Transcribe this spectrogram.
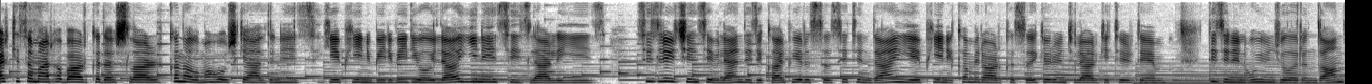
Herkese merhaba arkadaşlar. Kanalıma hoş geldiniz. Yepyeni bir videoyla yine sizlerleyiz. Sizler için sevilen dizi Kalp Yarısı setinden yepyeni kamera arkası görüntüler getirdim. Dizinin oyuncularından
